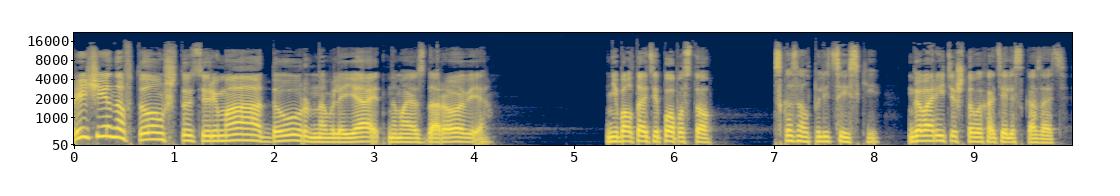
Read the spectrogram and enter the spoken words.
«Причина в том, что тюрьма дурно влияет на мое здоровье». «Не болтайте попусту», — сказал полицейский. «Говорите, что вы хотели сказать».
